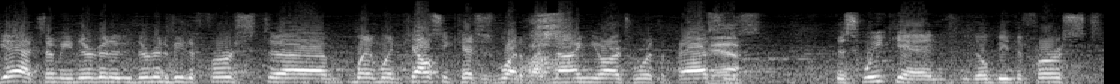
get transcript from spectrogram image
gets. I mean, they're going to they're going to be the first uh, when when Kelce catches what about nine yards worth of passes this weekend. They'll be the first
